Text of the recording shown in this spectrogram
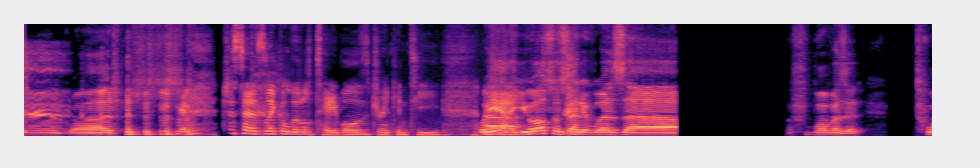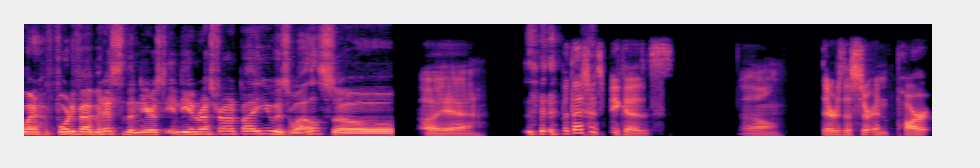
oh god. Just has like a little table, is drinking tea. well, yeah. Uh, You also said it was uh, what was it? 20, 45 minutes to the nearest Indian restaurant by you as well. So oh yeah, but that's just because, well, there's a certain part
